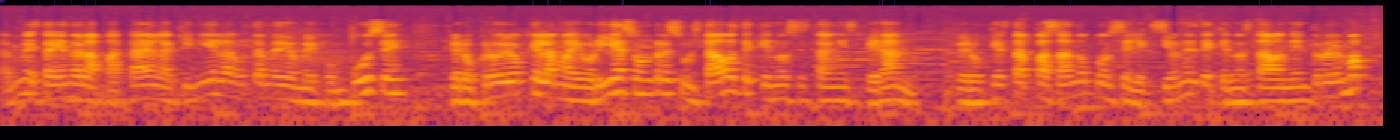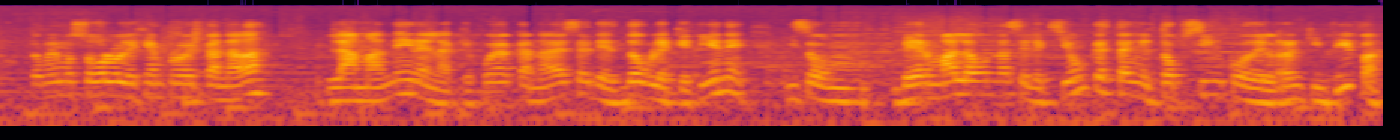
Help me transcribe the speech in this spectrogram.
a mí me está yendo la patada en la quiniela, ahorita medio me compuse, pero creo yo que la mayoría son resultados de que no se están esperando. Pero ¿qué está pasando con selecciones de que no estaban dentro del mapa? Tomemos solo el ejemplo de Canadá la manera en la que juega Canadá, ese desdoble que tiene, hizo ver mal a una selección que está en el top 5 del ranking FIFA.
